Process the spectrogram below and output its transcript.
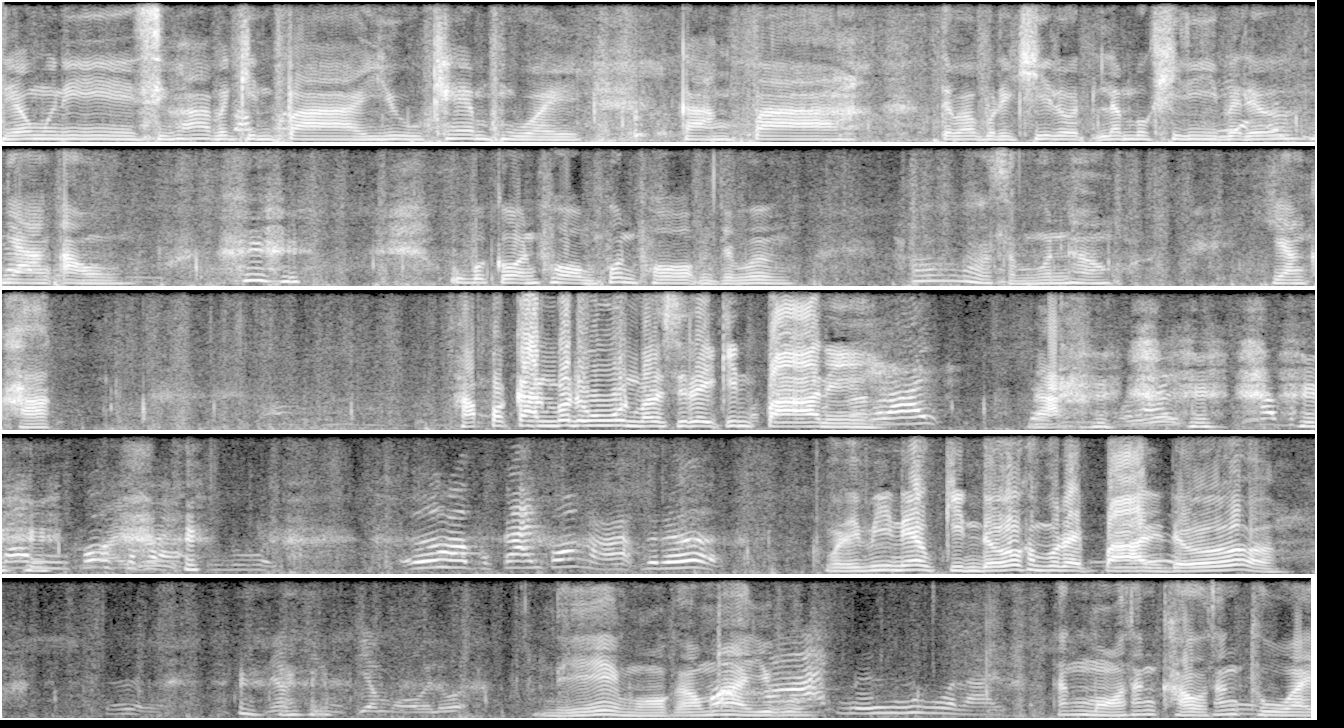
เดี๋ยวมื้อนี้สิพาไปกินปลาอยู่แคมป์ห้วย กลางป่าแต่ว่าบริขี่รถ Lamborghini ไปเด้อย่างเอา อุปกรณ์พร้อมคนพร้อมจะเบิ่งโอ้สำมุนเฮายังคักหับประกันบ่ดูนมาสิได้กินปลานี่อะไรนะขับประกันก็หาเออขับประกันก็หาไปเด้อบ่ได้มีแนวกินเด้อคำบ่ได้ปลานี่เด้อยังกินเตรียมหมอไว้แล้ว นี่หมอก็เอามาอยู่หนึ่งอะไรทั้งหมอทั้งเขาวทั้งถ้วย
